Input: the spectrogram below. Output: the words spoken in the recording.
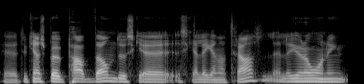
Eh, du kanske behöver padda om du ska, ska lägga något trall eller göra ordning.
